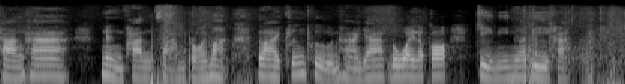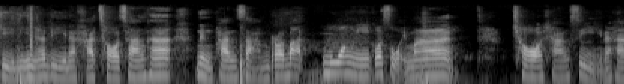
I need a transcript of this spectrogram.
ช้างห้าหนึ่งพันสามร้อยบาท ลายครึ่งผืนหายากด้วยแล้วก็กี่นี้เนื้อดีค่ะ กี่นี้เนื้อดีนะคะ ชอช้างห้าหนึ่งพันสามร้อยบาท ม่วงนี้ก็สวยมาก ชอช้างสี่นะคะ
